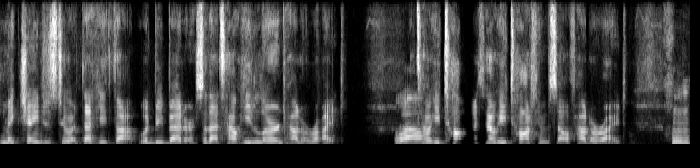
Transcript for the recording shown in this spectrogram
make changes to it that he thought would be better. So that's how he learned how to write. Wow. That's how he taught. That's how he taught himself how to write. Hmm.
